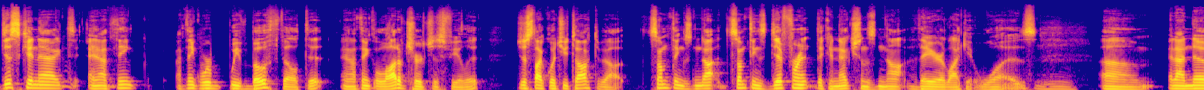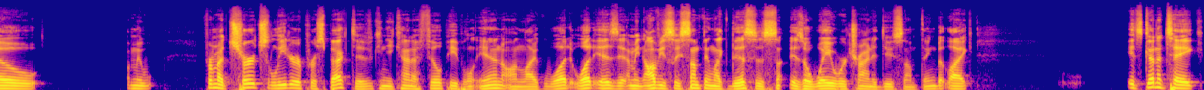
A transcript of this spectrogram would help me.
disconnect, and I think I think we're we've both felt it, and I think a lot of churches feel it, just like what you talked about. Something's not something's different. The connection's not there like it was, um, and I know. I mean, from a church leader perspective, can you kind of fill people in on like what what is it? I mean, obviously something like this is is a way we're trying to do something, but like it's going to take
